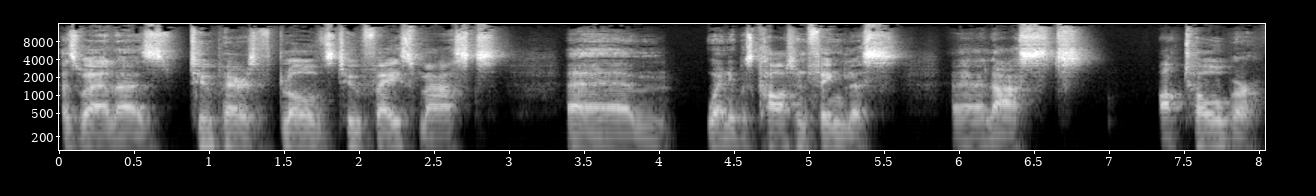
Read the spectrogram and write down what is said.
as well as two pairs of gloves, two face masks. Um, when he was caught in Finglas, uh, last October.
